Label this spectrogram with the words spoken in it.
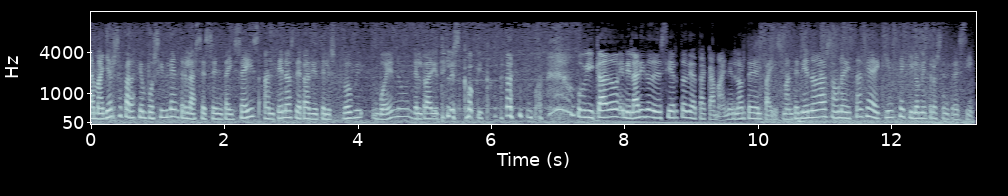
la mayor separación posible entre las 66 antenas de radiotelescopio, bueno, del radiotelescópico ubicado en el árido desierto de Atacama, en el norte del país, manteniéndolas a una distancia de 15 kilómetros entre sí.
